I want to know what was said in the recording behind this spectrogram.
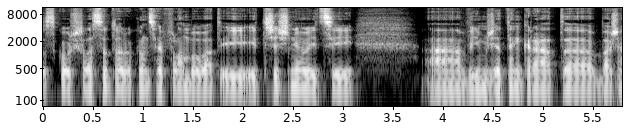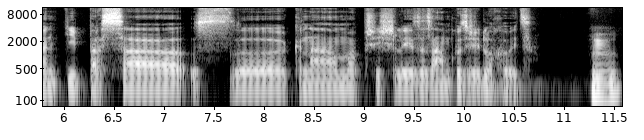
zkoušela se to dokonce flambovat i, i třešňovici a vím, že tenkrát eh, bažanti prsa z, k nám přišli ze zámku z Židlochovic. Hmm.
